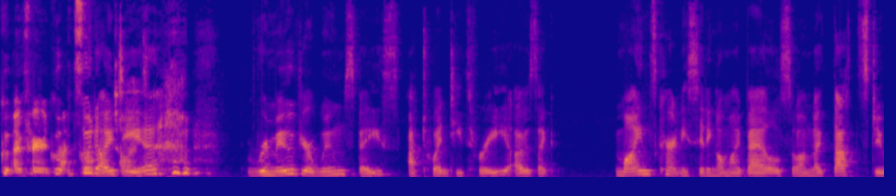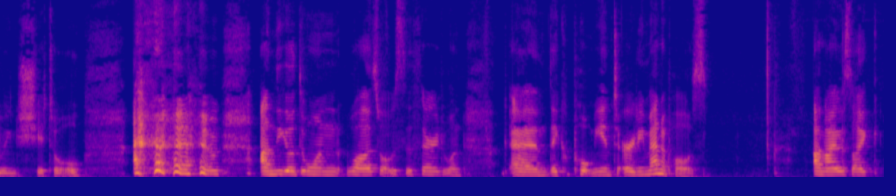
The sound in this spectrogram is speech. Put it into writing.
Good, I've heard good, so good idea. Remove your womb space at 23. I was like, mine's currently sitting on my bell. So I'm like, that's doing shit all. and the other one was, what was the third one? Um, They could put me into early menopause. And I was like,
